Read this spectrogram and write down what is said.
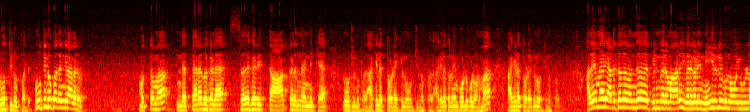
நூற்றி முப்பது நூற்றி முப்பது எங்கடா வரும்? மொத்தமாக இந்த தரவுகளை சேகரித்த ஆக்களின் எண்ணிக்கை? நூற்றி முப்பது அகிலத்தோடைக்கு நூற்றி முப்பது அகிலத்தோடையும் போட்டுக்கொள்ளணுமா? அகிலத்தோடைக்கு நூற்றி முப்பது அதே மாதிரி அடுத்தது வந்து பின்வருமாறு இவர்களின் நீரிழிவு நோய் உள்ள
